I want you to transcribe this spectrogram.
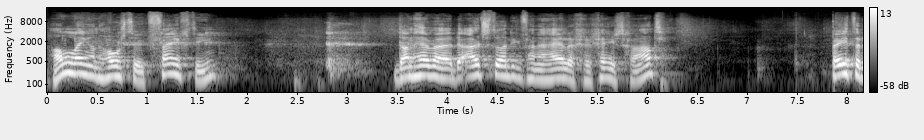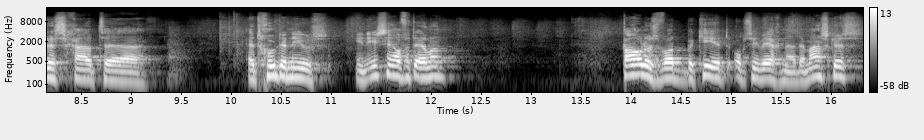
Handelingen hoofdstuk 15. Dan hebben we de uitstorting van de Heilige Geest gehad. Petrus gaat uh, het goede nieuws in Israël vertellen. Paulus wordt bekeerd op zijn weg naar Damascus,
